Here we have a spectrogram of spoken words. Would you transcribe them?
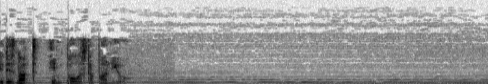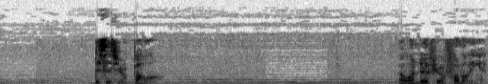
It is not imposed upon you. This is your power. I wonder if you're following it.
